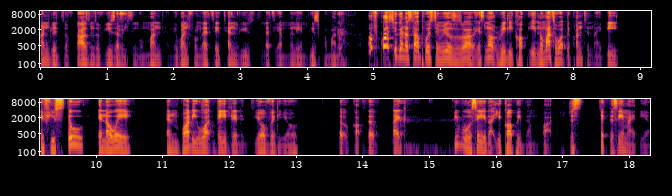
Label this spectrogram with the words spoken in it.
hundreds of thousands of views every single month, and they went from let's say ten views to let's say a million views per month, of course you're gonna start posting reels as well. It's not really copy, no matter what the content might be. If you still, in a way, embody what they did into your video, the the like people will say that you copied them, but you just took the same idea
